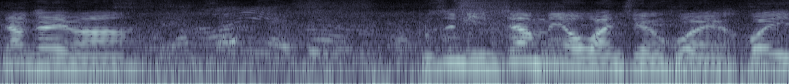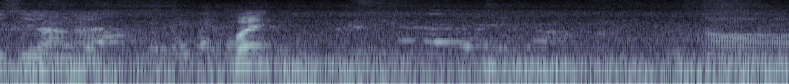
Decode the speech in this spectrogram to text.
这样可以吗？不是你这样没有完全挥，挥一次看看，挥。好，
